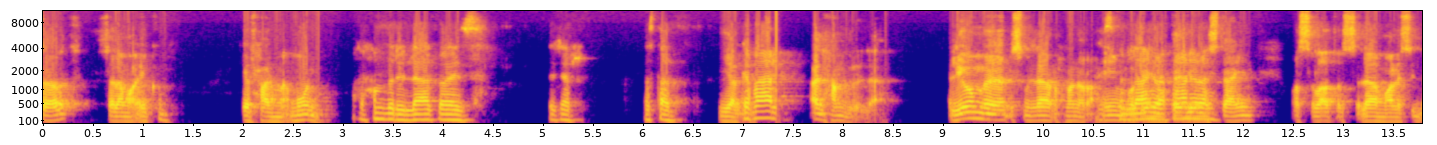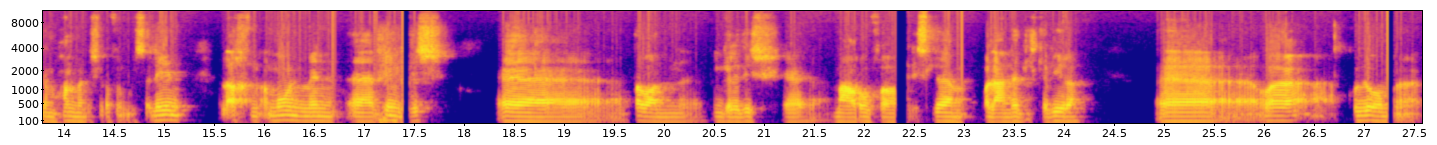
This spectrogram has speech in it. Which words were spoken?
أستاذ السلام عليكم. كيف حال مأمون؟ الحمد لله كويس. تجر. أستاذ يلا. كيف حالك؟ الحمد لله. اليوم آه، بسم الله الرحمن الرحيم. بسم الله الرحمن الرحيم. والصلاة والسلام على سيدنا محمد أشرف المرسلين. الأخ مأمون من آه، بنجلش آه، طبعا بنجلاديش آه، معروفة بالإسلام والأعداد الكبيرة. آه، وكلهم آه،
